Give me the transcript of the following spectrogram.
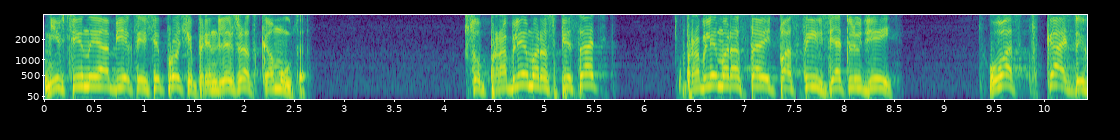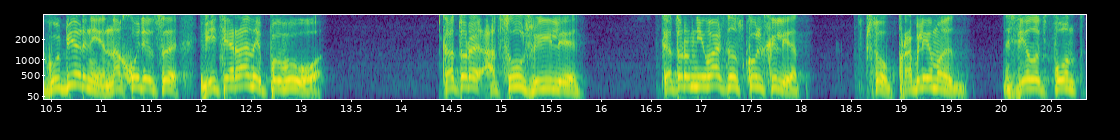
нефтяные объекты и все прочее принадлежат кому-то. Что, проблема расписать? Проблема расставить посты, взять людей? У вас в каждой губернии находятся ветераны ПВО, которые отслужили, которым не важно сколько лет. Что, проблема сделать фонд?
